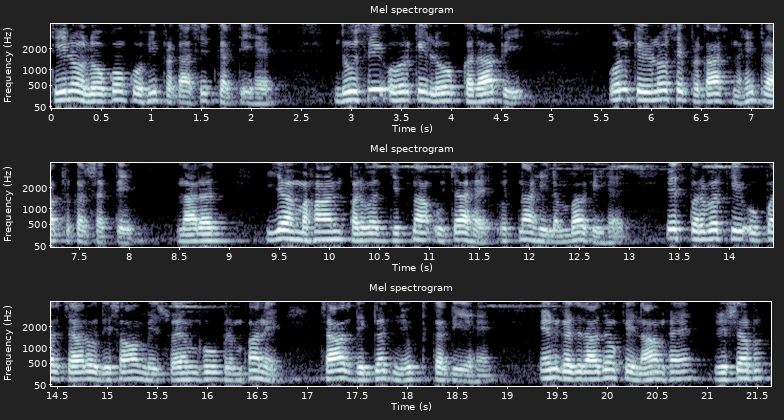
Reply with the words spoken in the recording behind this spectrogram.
तीनों लोकों को ही प्रकाशित करती है। दूसरी ओर के लोग कदापि उन किरणों से प्रकाश नहीं प्राप्त कर सकते। नारद, यह महान पर्वत जितना ऊँचा है, उतना ही लंबा भी है। इस पर्वत के ऊपर चारों दिशाओं में स्वयंभू ब्रह्मा ने चार दिग्गज नियुक्त कर दिए हैं। इन गजराजों के नाम हैं ऋषभ,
